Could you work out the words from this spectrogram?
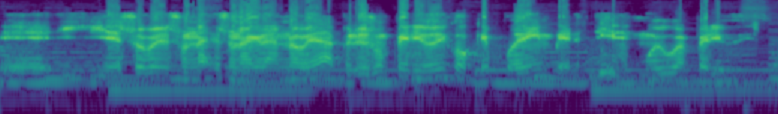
Eh, y eso es una, es una gran novedad, pero es un periódico que puede invertir en muy buen periodismo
